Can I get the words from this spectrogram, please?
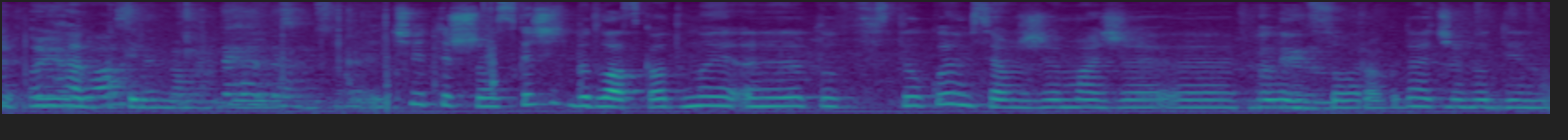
Оль- Хто є Ольга власниками, Петрівна. хто є. Чуєте що, скажіть, будь ласка, от ми е, тут спілкуємося вже майже е, хвилин Годину. 40 да, чи годину.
